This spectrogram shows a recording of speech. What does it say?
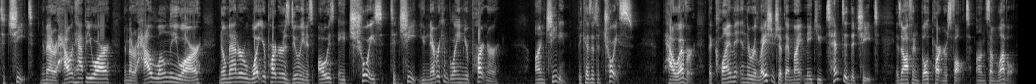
to cheat. No matter how unhappy you are, no matter how lonely you are, no matter what your partner is doing, it's always a choice to cheat. You never can blame your partner on cheating because it's a choice. However, the climate in the relationship that might make you tempted to cheat is often both partners' fault on some level.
